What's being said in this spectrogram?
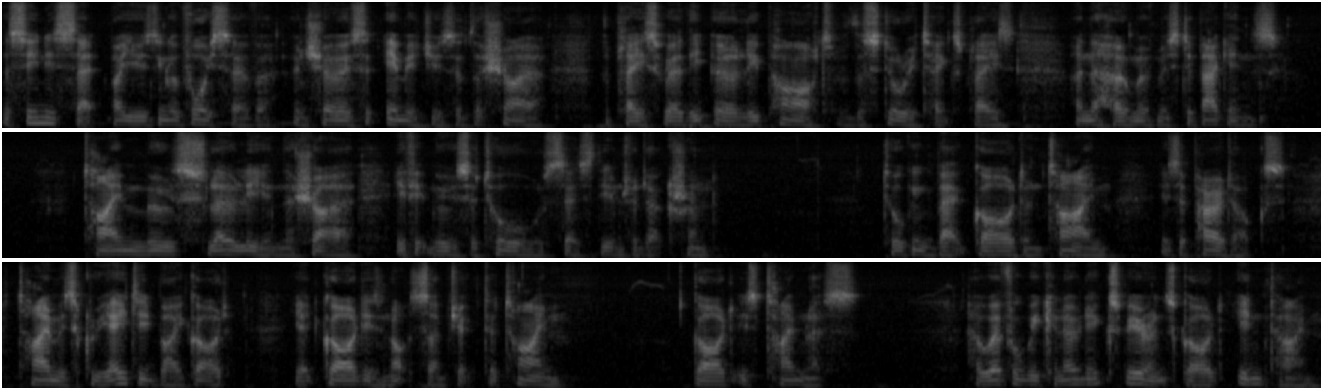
the scene is set by using a voiceover and shows images of the Shire, the place where the early part of the story takes place, and the home of Mr. Baggins. Time moves slowly in the Shire, if it moves at all, says the introduction. Talking about God and time is a paradox. Time is created by God, yet God is not subject to time. God is timeless. However, we can only experience God in time,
